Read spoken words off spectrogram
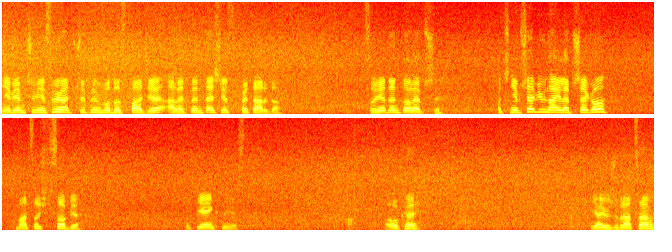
Nie wiem, czy mnie słychać przy tym wodospadzie, ale ten też jest petarda. Co jeden to lepszy. Choć nie przebił najlepszego, ma coś w sobie. No piękny jest. Okej. Ja już wracam.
